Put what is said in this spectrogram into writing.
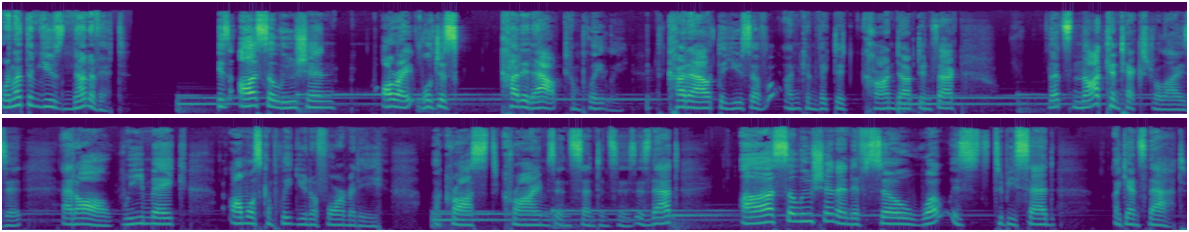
or let them use none of it. Is a solution, all right, we'll just cut it out completely. Cut out the use of unconvicted conduct. In fact, let's not contextualize it at all. We make almost complete uniformity across crimes and sentences. Is that a solution? And if so, what is to be said against that?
